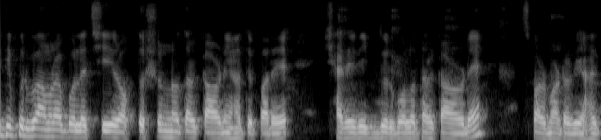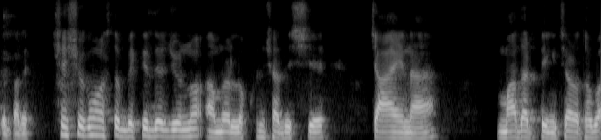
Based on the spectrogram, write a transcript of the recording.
ইতিপূর্বে আমরা বলেছি রক্তশূন্যতার কারণে হতে পারে, শারীরিক দুর্বলতার কারণে স্পার্মাটোরিয়া হতে পারে। সেই সমস্ত ব্যক্তিদের জন্য আমরা লক্ষণ সাদৃশ্যে চায়না মাদার টিংচার অথবা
